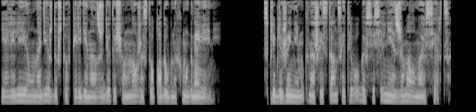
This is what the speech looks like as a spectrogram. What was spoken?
Я лелеял надежду, что впереди нас ждет еще множество подобных мгновений. С приближением к нашей станции тревога все сильнее сжимала мое сердце.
